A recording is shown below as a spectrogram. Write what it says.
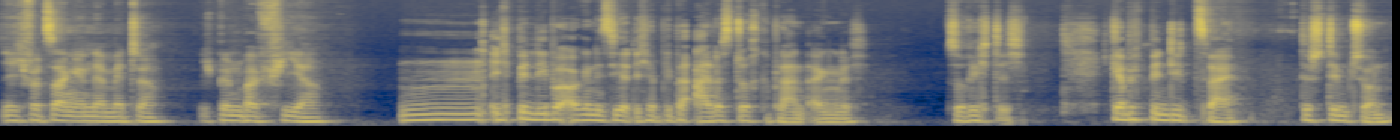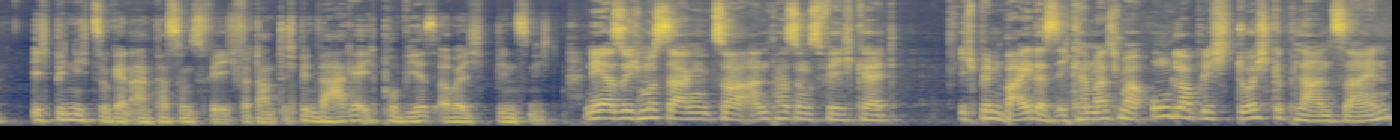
Ich würde sagen in der Mitte. Ich bin bei vier. Ich bin lieber organisiert. Ich habe lieber alles durchgeplant eigentlich. So richtig. Ich glaube, ich bin die zwei. Das stimmt schon. Ich bin nicht so gern anpassungsfähig. Verdammt, ich bin vage, ich probier's, aber ich bin's nicht. Nee, also ich muss sagen, zur Anpassungsfähigkeit, ich bin beides. Ich kann manchmal unglaublich durchgeplant sein,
